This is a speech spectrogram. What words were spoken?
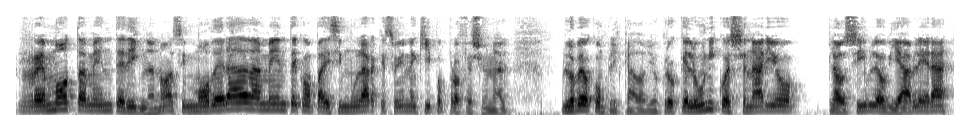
remotamente digna, ¿no? Así moderadamente como para disimular que soy un equipo profesional. Lo veo complicado. Yo creo que el único escenario plausible o viable era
